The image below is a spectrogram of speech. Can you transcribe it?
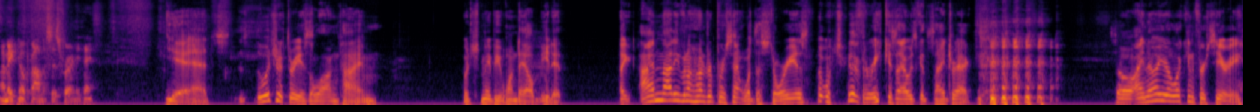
I make no promises for anything. Yeah, it's The Witcher Three is a long time, which maybe one day I'll beat it. Like I'm not even hundred percent what the story is The Witcher Three because I always get sidetracked. so I know you're looking for Ciri,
